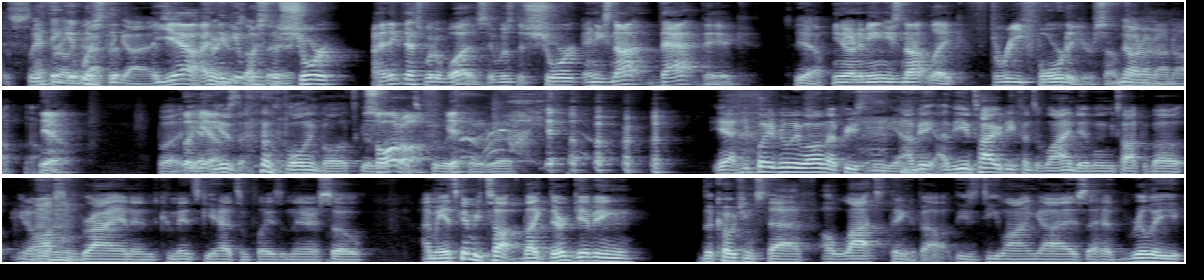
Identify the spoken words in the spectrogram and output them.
I think it was the guys. yeah. I'm I think it was the there. short. I think that's what it was. It was the short, and he's not that big. Yeah. You know what I mean? He's not like three forty or something. No, no, no, no, no. Yeah, But, But yeah, yeah. he was a bowling ball. It's good. Saw it That's off. good Yeah. it, yeah. Yeah, he played really well in that preseason game. I mean, the entire defensive line did when we talk about, you know, Mm-hmm. Austin Bryant and Cominsky had some plays in there. So, I mean, it's going to be tough. Like, they're giving the coaching staff a lot to think about. These D line guys that have really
